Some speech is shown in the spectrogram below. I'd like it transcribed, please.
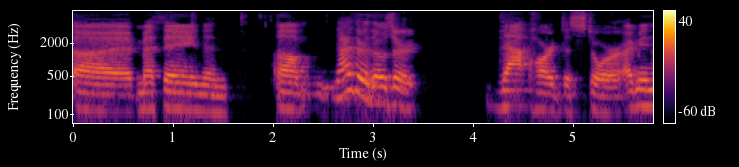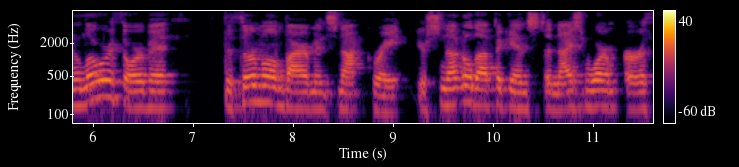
uh, methane, and um, neither of those are that hard to store. I mean, in low Earth orbit, the thermal environment's not great. You're snuggled up against a nice warm Earth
